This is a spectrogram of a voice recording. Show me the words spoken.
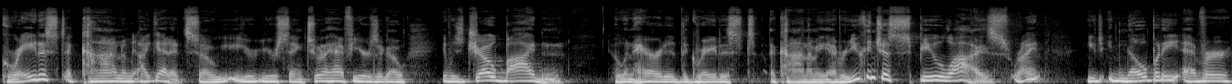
Greatest economy. I get it. So you're, you're saying two and a half years ago, it was Joe Biden who inherited the greatest economy ever. You can just spew lies, right? You, nobody ever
